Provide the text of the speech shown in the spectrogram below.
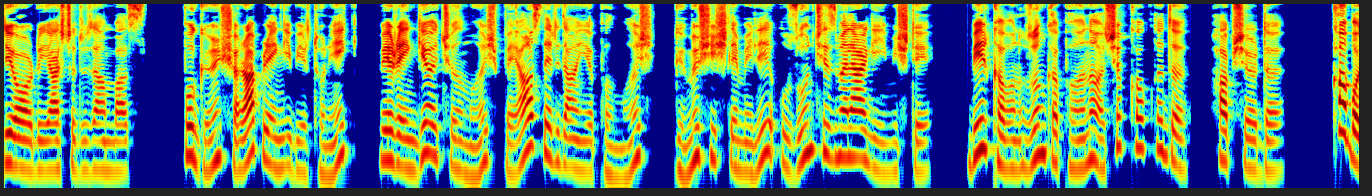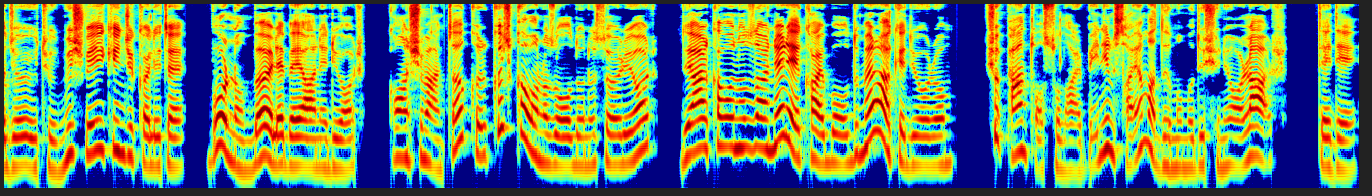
diyordu yaşlı düzenbaz. Bugün şarap rengi bir tonik ve rengi açılmış beyaz deriden yapılmış gümüş işlemeli uzun çizmeler giymişti. Bir kavanozun kapağını açıp kokladı. Hapşırdı. Kabaca öğütülmüş ve ikinci kalite. Burnum böyle beyan ediyor. Konşimento 43 kavanoz olduğunu söylüyor. Diğer kavanozlar nereye kayboldu merak ediyorum. Şu pentoslular benim sayamadığımı mı düşünüyorlar? dedi.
